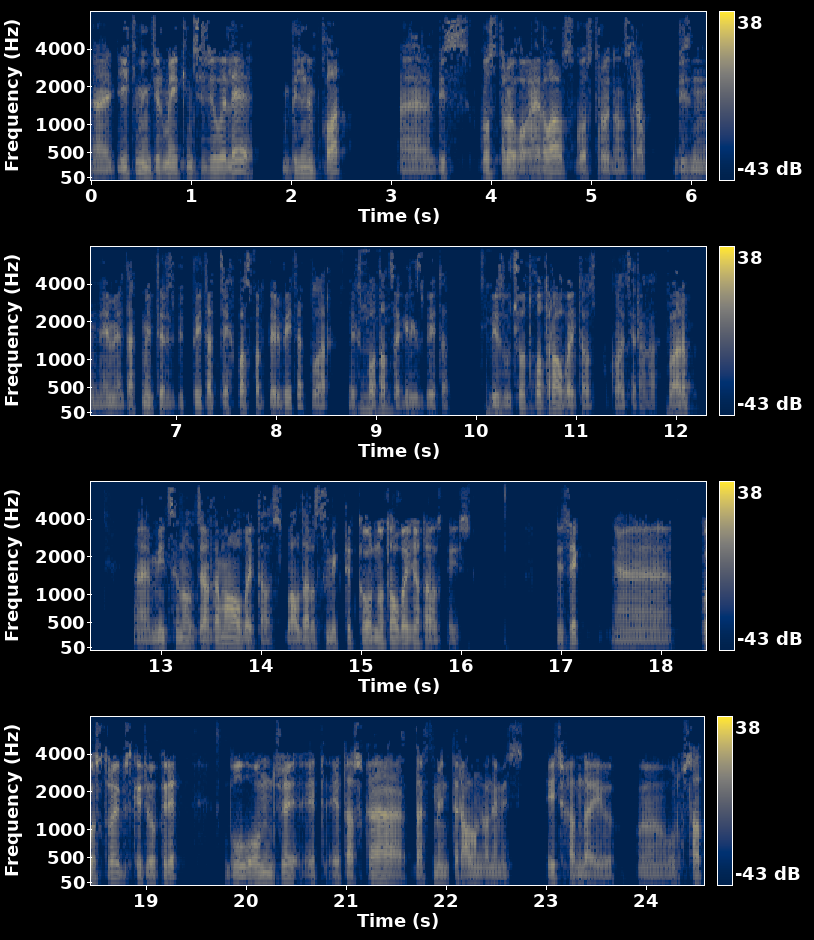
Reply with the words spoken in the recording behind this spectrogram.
Э, эки миң жыйырма экинчи жылы эле билинип калат. Биз госстройго кайрылабыз. Госстройдон сурап биздин эме документтерибиз бүтпөй атат техпаспорт бербей атат булар эксплуатацияга киргизбей атат. Биз учетко отура албай атабыз бул квартирага. Барып э, медициналык жардам ала албай атабыз балдарыбызды мектепке орното албай жатабыз дейбиз. Десек э, госстрой бизге жооп берет. Бул онунчу этажга документтер алынган эмес. Эч кандай э, уруксат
